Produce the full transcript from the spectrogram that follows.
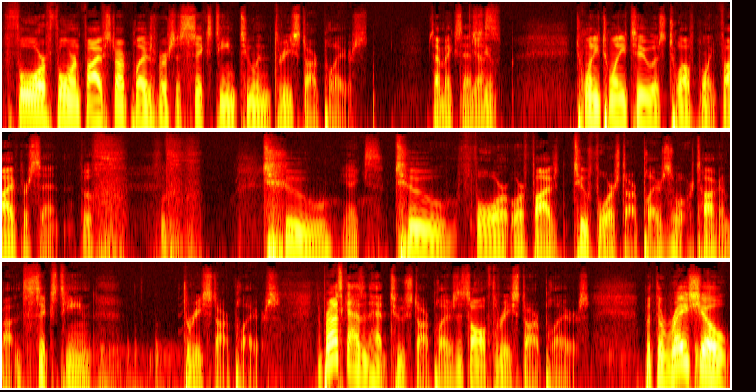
four, four, and five star players versus 16, two, and three star players. Does that make sense to you? Yes. 2022 is 12.5%. Oof. Two, Yikes. two, four, or five, two four star players is what we're talking about, and 16 three star players. Nebraska hasn't had two star players, it's all three star players. But the ratio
